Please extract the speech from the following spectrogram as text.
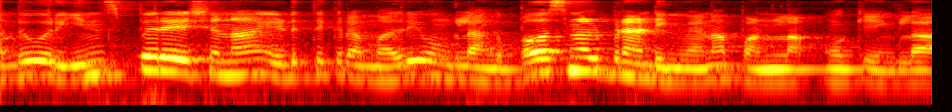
வந்து ஒரு இன்ஸ்பிரேஷனாக எடுத்துக்கிற மாதிரி உங்களை அங்கே பர்சனல் பிராண்டிங் வேணால் பண்ணலாம் ஓகேங்களா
